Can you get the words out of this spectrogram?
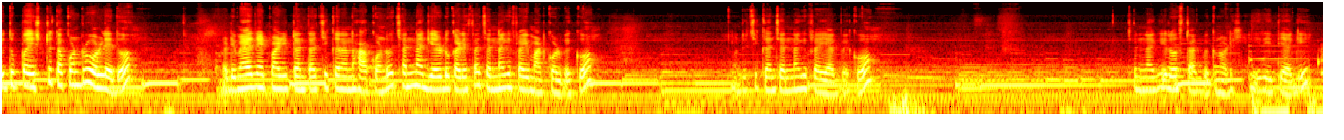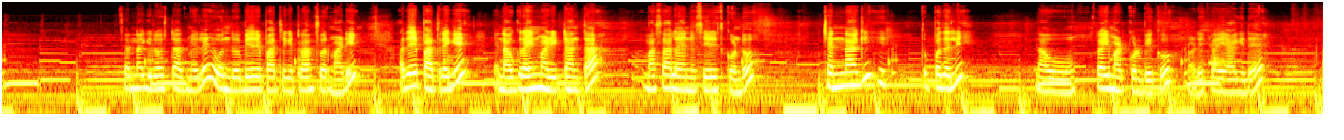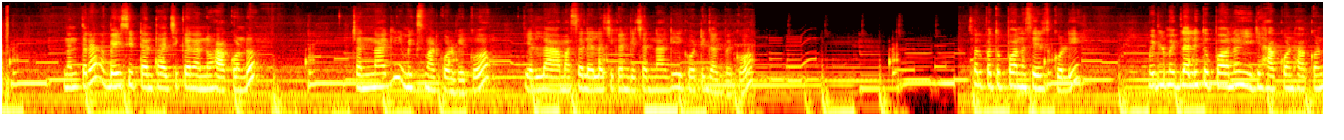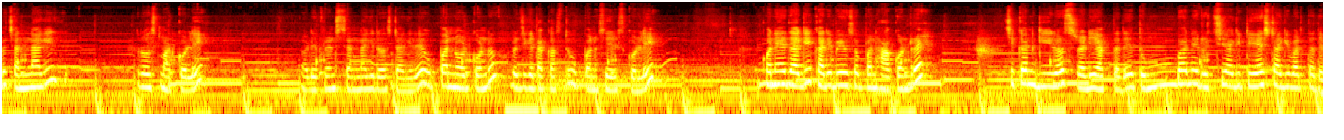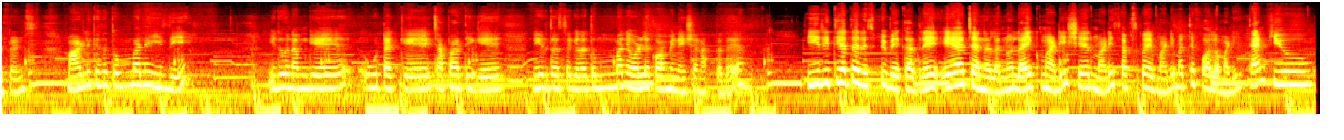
ಈ ತುಪ್ಪ ಎಷ್ಟು ತಗೊಂಡ್ರೂ ಒಳ್ಳೆಯದು ನೋಡಿ ಮ್ಯಾರಿನೇಟ್ ಮಾಡಿಟ್ಟಂಥ ಚಿಕನನ್ನು ಹಾಕ್ಕೊಂಡು ಚೆನ್ನಾಗಿ ಎರಡು ಕಡೆ ಸಹ ಚೆನ್ನಾಗಿ ಫ್ರೈ ಮಾಡ್ಕೊಳ್ಬೇಕು. ನೋಡಿ, ಚಿಕನ್ ಚೆನ್ನಾಗಿ ಫ್ರೈ ಆಗಬೇಕು. ಚೆನ್ನಾಗಿ ರೋಸ್ಟ್ ಆಗಬೇಕು ನೋಡಿ, ಈ ರೀತಿಯಾಗಿ. ಚೆನ್ನಾಗಿ ರೋಸ್ಟ್ ಆದಮೇಲೆ ಒಂದು ಬೇರೆ ಪಾತ್ರೆಗೆ ಟ್ರಾನ್ಸ್ಫರ್ ಮಾಡಿ, ಅದೇ ಪಾತ್ರೆಗೆ ನಾವು ಗ್ರೈಂಡ್ ಮಾಡಿಟ್ಟಂಥ ಮಸಾಲೆಯನ್ನು ಸೇರಿಸಿಕೊಂಡು ಚೆನ್ನಾಗಿ ತುಪ್ಪದಲ್ಲಿ ನಾವು ಫ್ರೈ ಮಾಡಿಕೊಳ್ಬೇಕು. ನೋಡಿ ಫ್ರೈ ಆಗಿದೆ. ನಂತರ ಬೇಯಿಸಿಟ್ಟಂತಹ ಚಿಕನನ್ನು ಹಾಕ್ಕೊಂಡು ಚೆನ್ನಾಗಿ ಮಿಕ್ಸ್ ಮಾಡಿಕೊಳ್ಬೇಕು. ಎಲ್ಲ ಮಸಾಲೆ ಎಲ್ಲ ಚಿಕನ್ಗೆ ಚೆನ್ನಾಗಿ ಕೋಟಿಂಗ್ ಆಗಬೇಕು. ಸ್ವಲ್ಪ ತುಪ್ಪವನ್ನು ಸೇರಿಸ್ಕೊಳ್ಳಿ. ಮಿಡ್ಲ್ ಮಿಡ್ಲಲ್ಲಿ ತುಪ್ಪವನ್ನು ಹೀಗೆ ಹಾಕ್ಕೊಂಡು ಹಾಕ್ಕೊಂಡು ಚೆನ್ನಾಗಿ ರೋಸ್ಟ್ ಮಾಡ್ಕೊಳ್ಳಿ. ನೋಡಿ ಫ್ರೆಂಡ್ಸ್ ಚೆನ್ನಾಗಿ ರೋಸ್ಟ್ ಆಗಿದೆ. ಉಪ್ಪನ್ನು ನೋಡಿಕೊಂಡು ರುಚಿಗೆ ತಕ್ಕಷ್ಟು ಉಪ್ಪನ್ನು ಸೇರಿಸ್ಕೊಳ್ಳಿ. ಕೊನೆಯದಾಗಿ ಕರಿಬೇವು ಸೊಪ್ಪನ್ನು ಹಾಕ್ಕೊಂಡ್ರೆ ಚಿಕನ್ ಗೀ ರೋಸ್ಟ್ ರೆಡಿ ಆಗ್ತದೆ. ತುಂಬಾ ರುಚಿಯಾಗಿ ಟೇಸ್ಟಾಗಿ ಬರ್ತದೆ ಫ್ರೆಂಡ್ಸ್ ಮಾಡಲಿಕ್ಕೆ ಸಹ ತುಂಬಾ ಈಸಿ ಇದು ನಮಗೆ ಊಟಕ್ಕೆ, ಚಪಾತಿಗೆ ನೀರು ದೋಸೆಗೆಲ್ಲ ತುಂಬಾ ಒಳ್ಳೆ ಕಾಂಬಿನೇಷನ್ ಆಗ್ತದೆ. ಈ ರೀತಿಯಾದ ರೆಸಿಪಿ ಬೇಕಾದರೆ ಎ ಆರ್ ಚಾನಲನ್ನು ಲೈಕ್ ಮಾಡಿ ಶೇರ್ ಮಾಡಿ ಸಬ್ಸ್ಕ್ರೈಬ್ ಮಾಡಿ, ಮತ್ತು ಫಾಲೋ ಮಾಡಿ. Thank you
